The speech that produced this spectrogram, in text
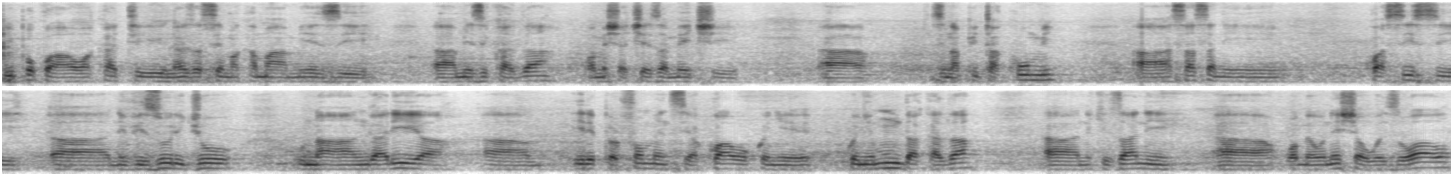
lipo kwa wakati naweza sema kama miezi uh, miezi kadhaa wameshacheza mechi uh, zinapita kumi. Uh, sasa ni kwa sisi uh, ni vizuri juu unaangalia uh, ile performance ya kwao kwenye, kwenye muda kadhaa uh, nikizani uh, wameonyesha uwezo wao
